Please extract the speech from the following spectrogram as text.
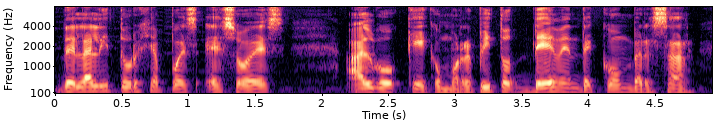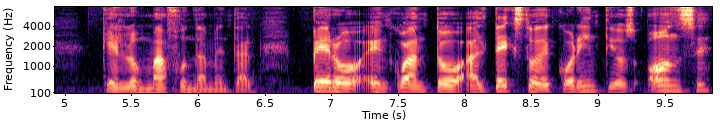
de la liturgia, pues eso es algo que, como repito, deben de conversar, que es lo más fundamental. Pero en cuanto al texto de Corintios 11,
